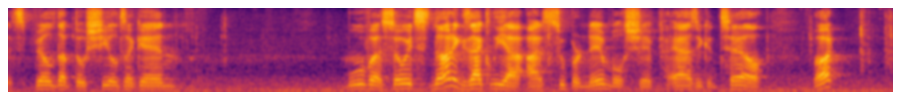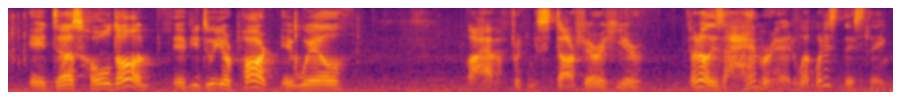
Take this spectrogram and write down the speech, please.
Let's build up those shields again. Move us. So it's not exactly a, a super nimble ship, as you can tell. But it does hold on. If you do your part, it will... Oh, I have a freaking Starfarer here. Oh no, there's a Hammerhead. What, what is this thing?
